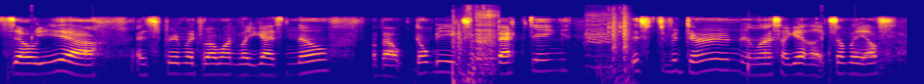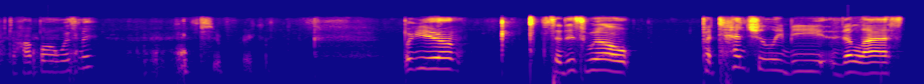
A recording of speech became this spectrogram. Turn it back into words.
So, yeah, that's pretty much what I wanted to let you guys know about. Don't be expecting this return unless I get like somebody else to hop on with me. Super breaker. But yeah, so this will potentially be the last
